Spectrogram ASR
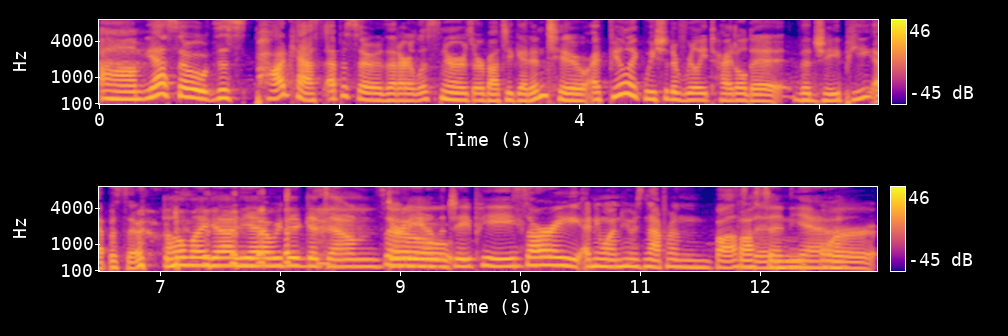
Um, yeah, so this podcast episode that our listeners are about to get into, I feel like we should have really titled it the JP episode. oh my god, yeah, we did get down dirty on the JP. Sorry, anyone who's not from Boston, Boston, yeah. or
